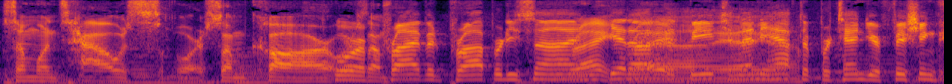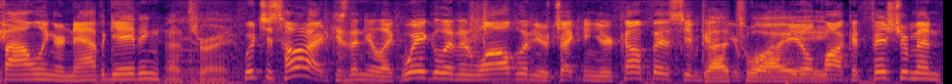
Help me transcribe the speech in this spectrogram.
someone's house or some car or, or a something. private property sign. Right, get out right. at the beach, Yeah, and then you yeah, have to pretend you're fishing, fowling, or navigating. That's right. Which is hard because then you're like wiggling and wobbling. You're checking your compass. You've got That's your full why- peel pocket fisherman.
